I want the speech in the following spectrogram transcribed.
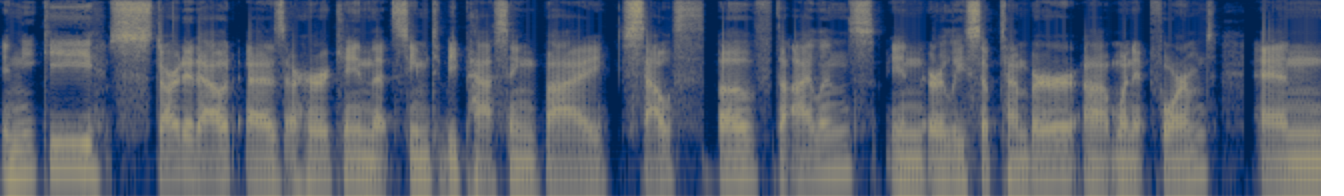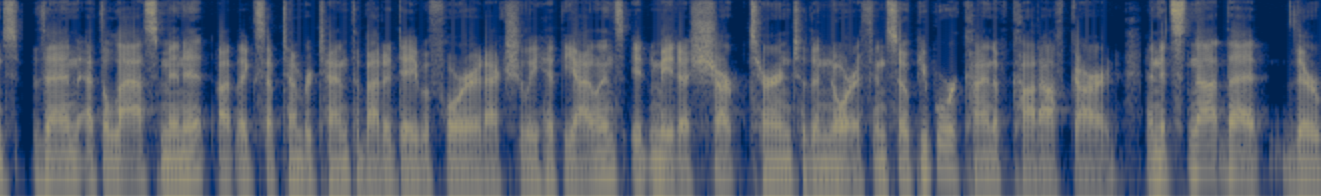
Iniki started out as a hurricane that seemed to be passing by south of the islands in early September uh, when it formed. And then at the last minute, uh, like September 10th, about a day before it actually hit the islands, it made a sharp turn to the north. And so people were kind of caught off guard. And it's not that there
